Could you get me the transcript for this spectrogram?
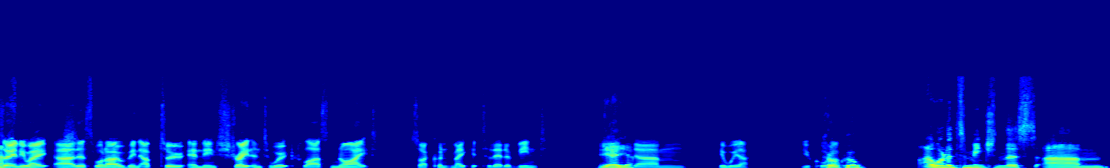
So anyway, uh, that's what I've been up to, and then straight into work last night. So I couldn't make it to that event. yeah, and, yeah. Um, here we are. You Cool, up. cool. I wanted to mention this um,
